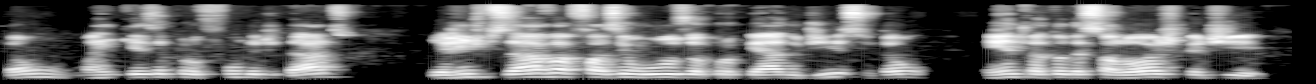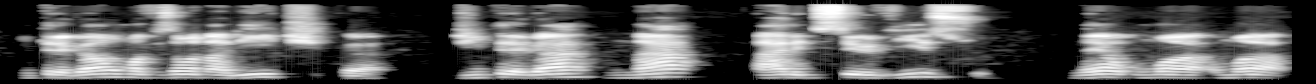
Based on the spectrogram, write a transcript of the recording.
então uma riqueza profunda de dados, e a gente precisava fazer um uso apropriado disso, então entra toda essa lógica de entregar uma visão analítica, de entregar na área de serviço né, uma, uma,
